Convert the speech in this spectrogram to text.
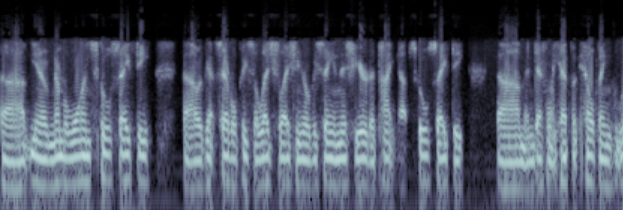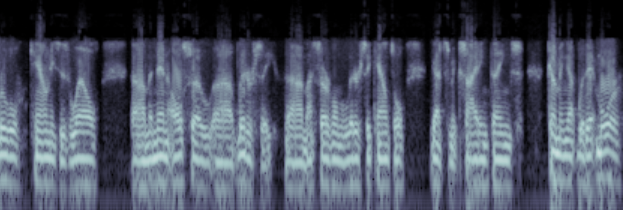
Uh, you know, number one, school safety. Uh, we've got several pieces of legislation you'll be seeing this year to tighten up school safety, um, and definitely help, helping rural counties as well. Um, and then also uh, literacy. Um, I serve on the literacy council. Got some exciting things coming up with it. More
